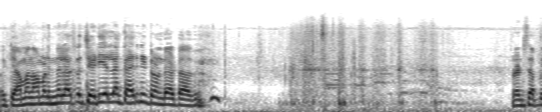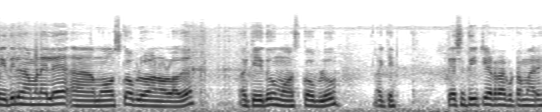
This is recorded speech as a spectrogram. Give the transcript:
ഓക്കെ അമ്മ നമ്മൾ ഇന്നലത്തെ ചെടിയെല്ലാം കരിഞ്ഞിട്ടുണ്ട് കേട്ടോ അത്. ഫ്രണ്ട്സ് അപ്പോൾ ഇതിൽ നമ്മളിൽ മോസ്കോ ബ്ലൂ ആണുള്ളത്. ഓക്കെ ഇതും മോസ്കോ ബ്ലൂ. ഓക്കെ. അത്യാവശ്യം തീറ്റി ഇടറ കുട്ടന്മാരെ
